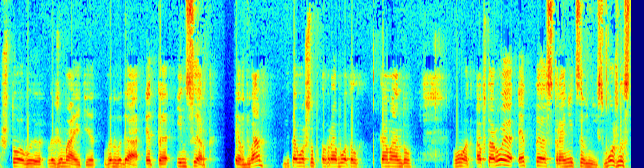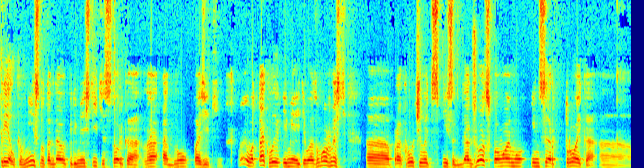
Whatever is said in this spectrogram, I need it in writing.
что вы нажимаете в НВДА, это Insert F2 для того, чтобы обработал команду. Вот. А второе – это страница вниз. Можно стрелка вниз, но тогда вы переместитесь только на одну позицию. Ну и вот так вы имеете возможность э, прокручивать список. Для JOS, по-моему, insert тройка э,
